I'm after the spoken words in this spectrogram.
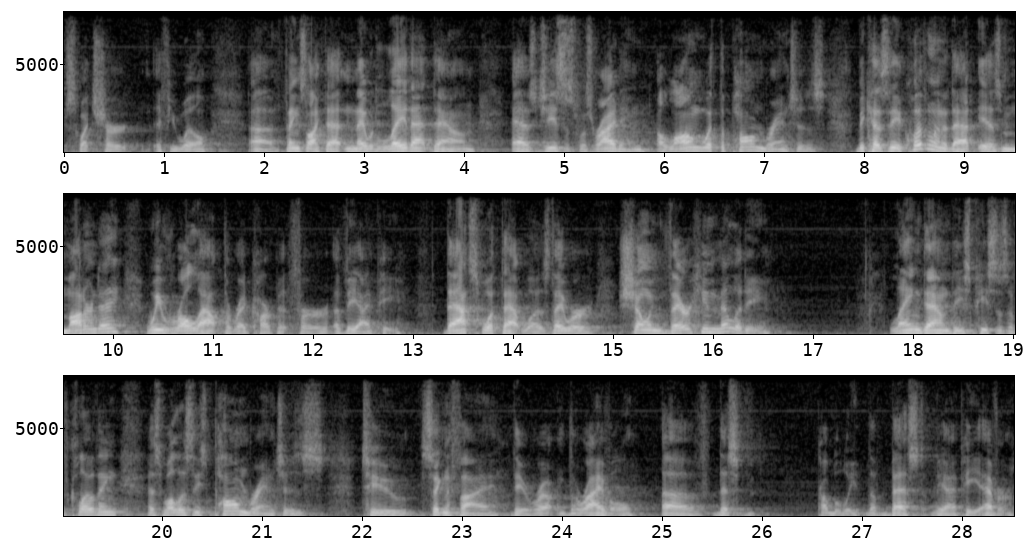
sweatshirt, if you will, uh, things like that, and they would lay that down as Jesus was riding, along with the palm branches, because the equivalent of that is modern day, we roll out the red carpet for a VIP. That's what that was. They were showing their humility, laying down these pieces of clothing as well as these palm branches to signify the, the arrival of this probably the best VIP ever.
